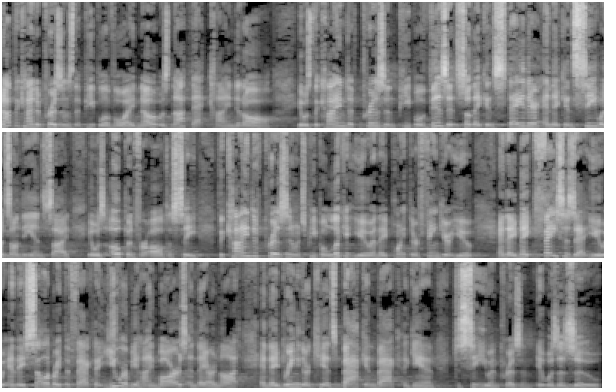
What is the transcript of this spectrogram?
Not the kind of prisons that people avoid. No, it was not that kind at all. It was the kind of prison people visit so they can stay there and they can see what's on the inside. It was open for all to see. The kind of prison in which people look at you and they point their finger at you and they make faces at you and they celebrate the fact that you are behind bars and they are not, and they bring their kids back and back again to see you in prison. It was a zoo.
